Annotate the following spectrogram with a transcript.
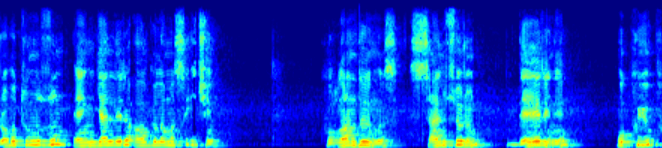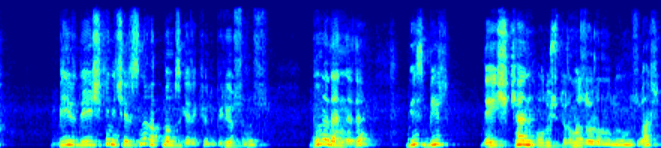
robotumuzun engelleri algılaması için kullandığımız sensörün değerini okuyup bir değişken içerisine atmamız gerekiyordu biliyorsunuz. Bu nedenle de biz bir değişken oluşturma zorunluluğumuz var.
